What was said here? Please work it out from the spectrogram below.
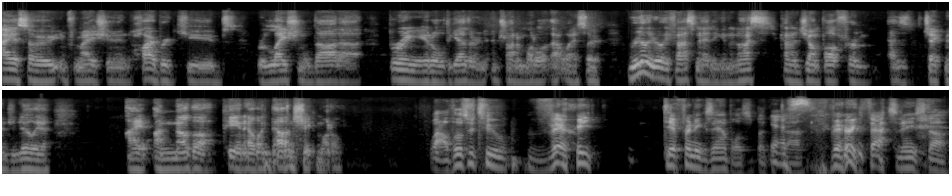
aso information hybrid cubes relational data bringing it all together and, and trying to model it that way. So really really fascinating and a nice kind of jump off from as jake mentioned earlier I, another p&l and balance sheet model. Wow, those are two very different examples, but uh, very fascinating stuff.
